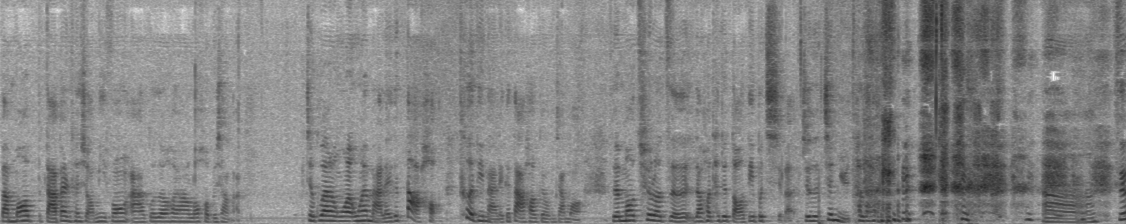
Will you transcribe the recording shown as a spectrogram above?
把猫打扮成小蜜蜂啊，觉着好像老好白相个。结果我我还买了一个大号，特地买了一个大号给我们家猫。这猫穿了之后，然后它就倒地不起了，就是接女特了。啊！所以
